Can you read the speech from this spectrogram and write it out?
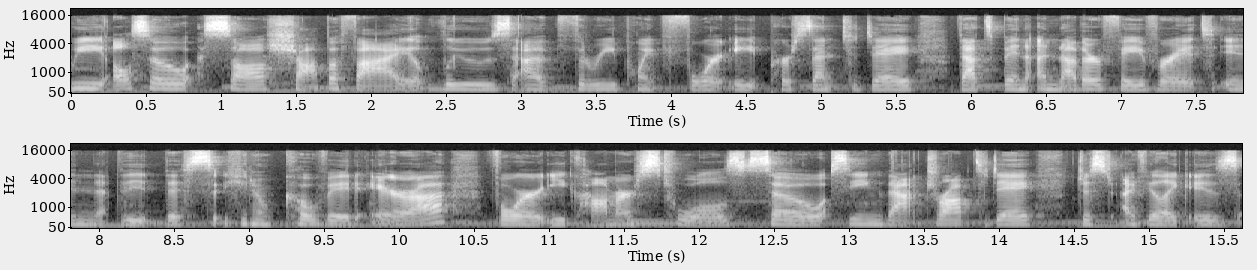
We also saw Shopify lose at 3.48% today. That's been another favorite in the, this, you know, COVID era for e-commerce tools. So seeing that drop today just I feel like is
